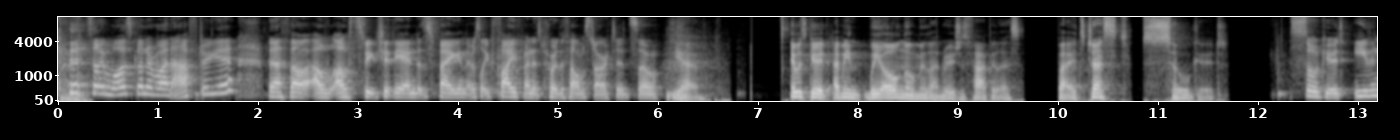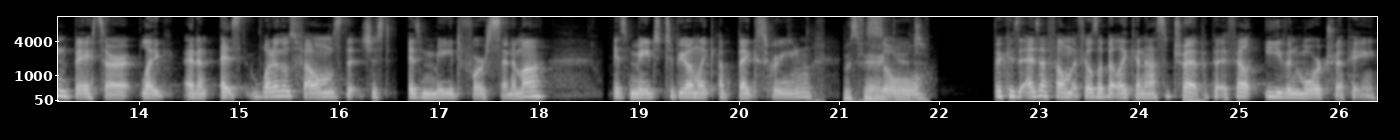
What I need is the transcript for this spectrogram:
so I was going to run after you, but I thought I'll, I'll speak to you at the end. It's fine. It was like five minutes before the film started, so Yeah. It was good. I mean, we all know Moulin Rouge is fabulous, but it's just so good. So good. Even better, like, and it's one of those films that just is made for cinema. It's made to be on like a big screen. It was very so good. because it is a film that feels a bit like an acid trip, but it felt even more trippy.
